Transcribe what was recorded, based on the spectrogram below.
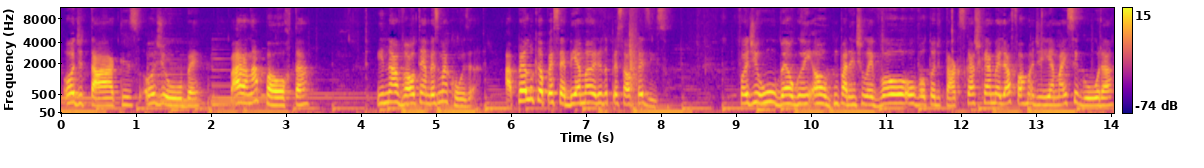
ou de táxi, ou de Uber, para na porta e na volta é a mesma coisa. Ah, pelo que eu percebi, a maioria do pessoal fez isso. Foi de Uber, algum, algum parente levou ou voltou de táxi, que acho que é a melhor forma de ir, é mais segura.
